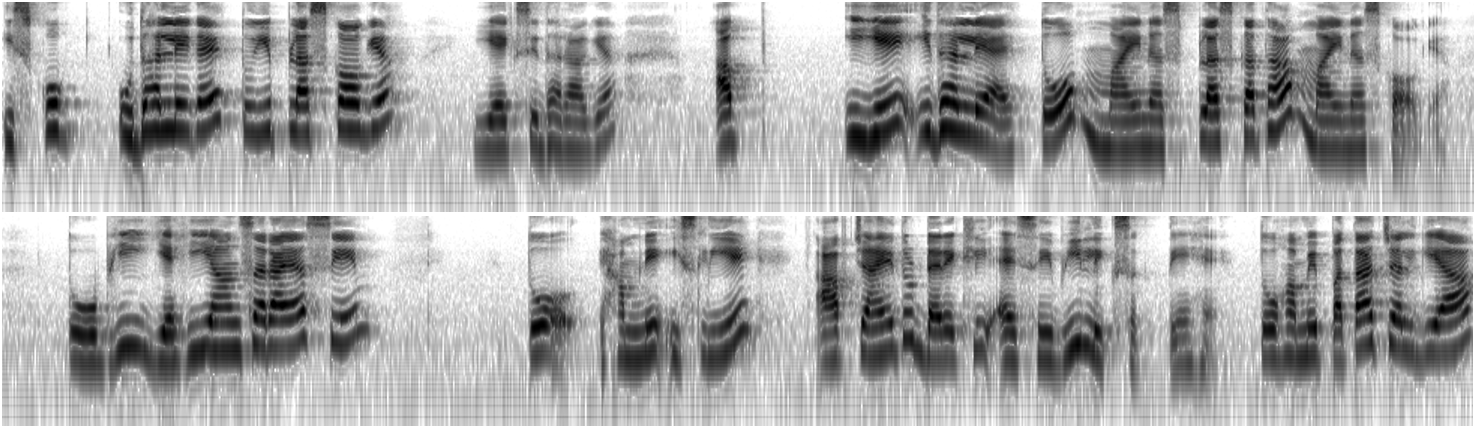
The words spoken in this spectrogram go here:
इसको उधर ले गए तो ये प्लस का हो गया, ये एक्स इधर आ गया। अब ये इधर ले आए तो माइनस प्लस का था माइनस का हो गया। तो भी यही आंसर आया सेम तो हमने इसलिए, आप चाहें तो डायरेक्टली ऐसे भी लिख सकते हैं। तो हमें पता चल गया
